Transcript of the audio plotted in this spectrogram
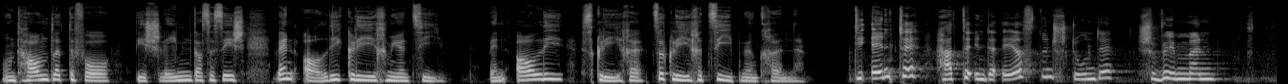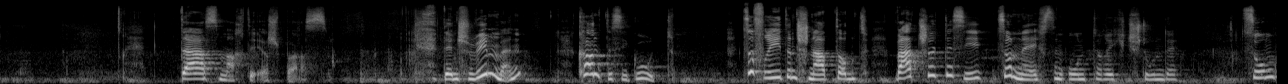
und handelt davon, wie schlimm das es ist, wenn alle gleich sein müssen. Wenn alle das Gleiche zur gleichen Zeit müssen können. Die Ente hatte in der ersten Stunde Schwimmen. Das machte ihr Spaß. Denn Schwimmen konnte sie gut. Zufrieden schnatternd watschelte sie zur nächsten Unterrichtsstunde zum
